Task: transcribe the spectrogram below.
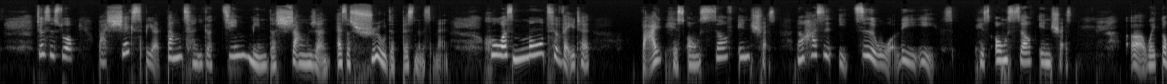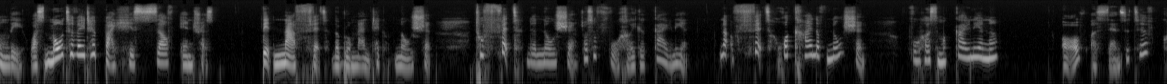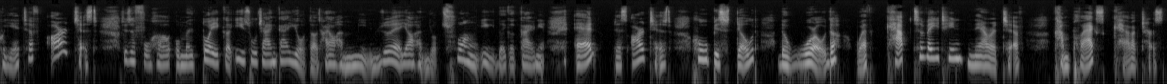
就是说 把 Shakespeare 当成一个精明的商人，as a shrewd businessman who was motivated by his own self-interest。 然后他是以自我利益，his own self-interest，呃为动力，was motivated by his self-interest。Did not fit the romantic notion. To fit the notion 就是符合一个概念。那 fit what kind of notion？符合什么概念呢 ？Of a sensitive, creative artist，就是符合我们对一个艺术家应该有的，他要很敏锐，要很有创意的一个概念。And this artist who bestowed the world with captivating narrative, complex characters.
